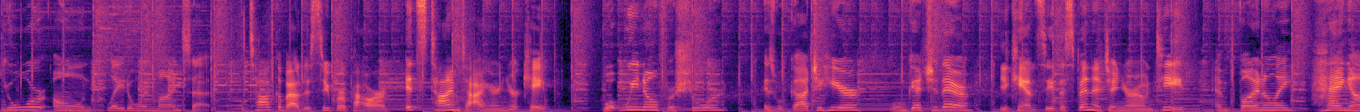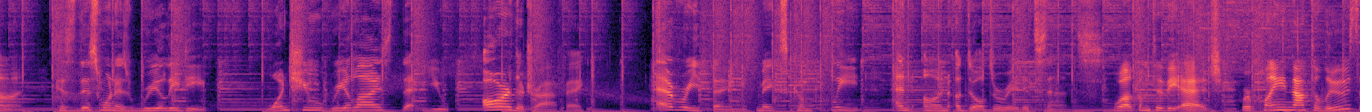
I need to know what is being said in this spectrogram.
your own play to win mindset. Talk about a superpower. It's time to iron your cape. What we know for sure is what got you here won't get you there. You can't see the spinach in your own teeth. And finally, hang on, because this one is really deep. Once you realize that you are the traffic, everything makes complete and unadulterated sense. Welcome to The Edge, where playing not to lose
